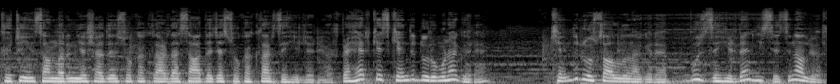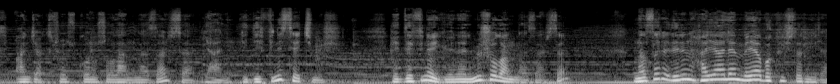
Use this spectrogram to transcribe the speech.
Kötü insanların yaşadığı sokaklarda sadece sokaklar zehirleniyor ve herkes kendi durumuna göre, kendi ruhsallığına göre bu zehirden hissesini alıyor. Ancak söz konusu olan nazarsa yani hedefini seçmiş, hedefine yönelmiş olan nazarsa, nazar edenin hayalen veya bakışlarıyla,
